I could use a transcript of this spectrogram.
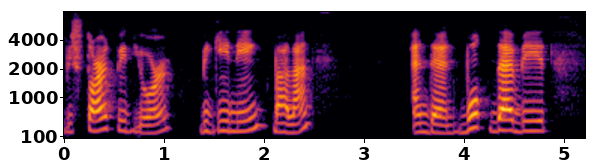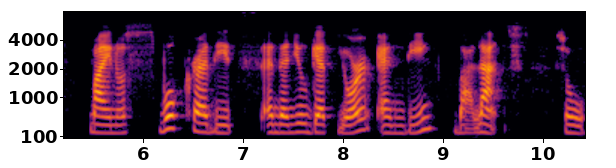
we start with your beginning balance and then book debits minus book credits and then you'll get your ending balance. So,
